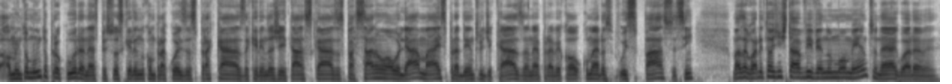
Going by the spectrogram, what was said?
aumentou muito a procura, né? As pessoas querendo comprar coisas para casa, querendo ajeitar as casas, passaram a olhar mais para dentro de casa, né? Para ver qual, como era o espaço, assim. Mas agora, então, a gente está vivendo um momento, né? Agora,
